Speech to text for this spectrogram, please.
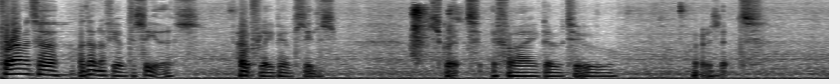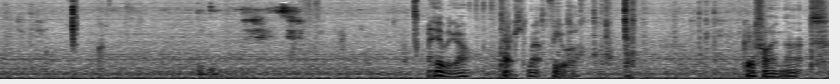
parameter. I don't know if you're able to see this. Hopefully, you'll be able to see this script. If I go to where is it? Here we go. Text map viewer. Go find that.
